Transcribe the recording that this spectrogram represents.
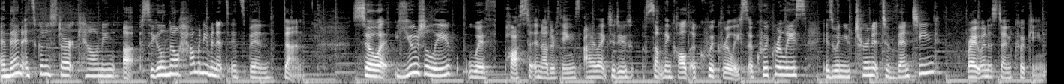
and then it's gonna start counting up. So you'll know how many minutes it's been done. So usually with pasta and other things, I like to do something called a quick release. A quick release is when you turn it to venting right when it's done cooking.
